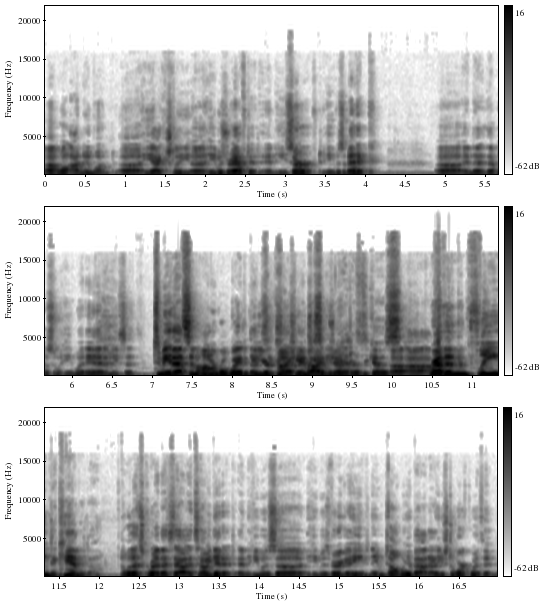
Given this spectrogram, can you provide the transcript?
Uh, well, I knew one. Uh, he actually uh, he was drafted and he served. He was a medic, uh, and that, that was what he went in. And he said, To me, that's an honorable way to be your exactly conscientious right, objector because Uh, uh, rather than fleeing to Canada. "Well, that's correct. That's how that's how he did it." And he was uh, he was very good. He even told me about it. I used to work with him.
